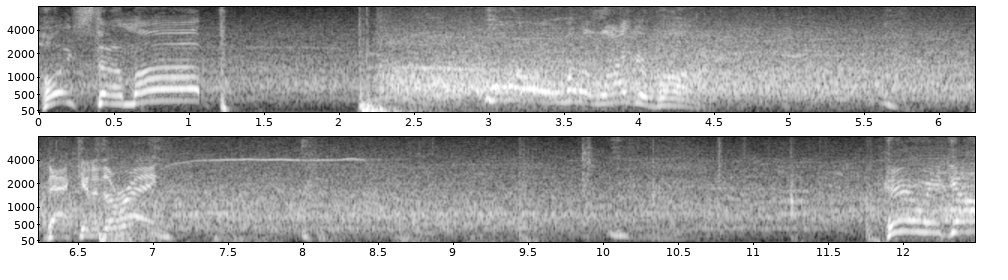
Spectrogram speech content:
Hoist them up. Whoa, what a Liger bomb. Back into the ring. Here we go,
